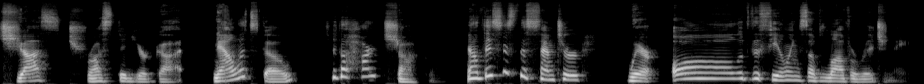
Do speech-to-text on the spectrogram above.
just trusted your gut. Now let's go to the heart chakra. Now, this is the center where all of the feelings of love originate,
